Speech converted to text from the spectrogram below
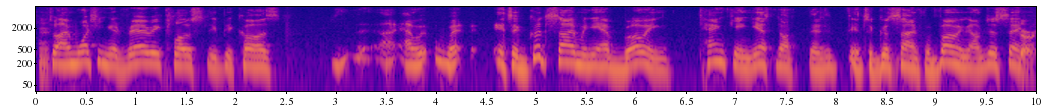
Mm. So I'm watching it very closely because I, I, it's a good sign when you have Boeing tanking. Yes, not that it's a good sign for Boeing. I'm just saying sure.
